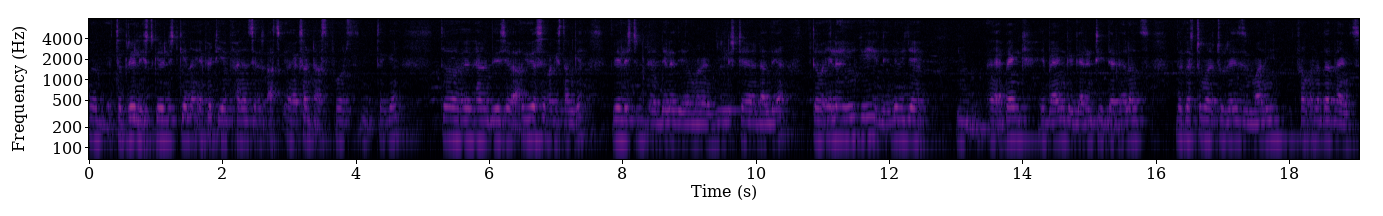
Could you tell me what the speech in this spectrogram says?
तो ग्रे लिस्ट ग्रे लिस्ट के ना F A T F financial action task force थे तो दिए यू एस ए पाकिस्तान के। ग्रे लिस्ट डेले दिया, मैंने ग्रे लिस्ट डाल दिया। तो ये यू कि ले लीजिए bank a bank guarantee that allows the customer to raise money from another banks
